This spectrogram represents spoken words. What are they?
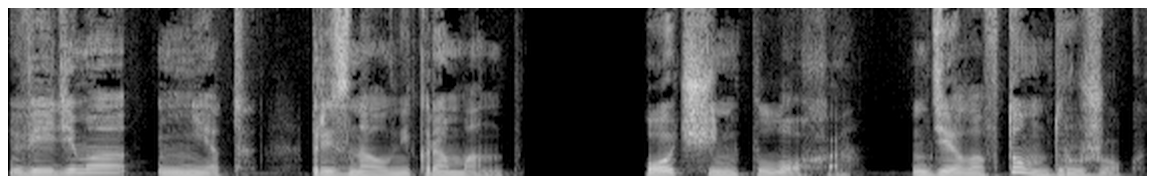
«Видимо, нет», — признал некромант. «Очень плохо. Дело в том, дружок,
